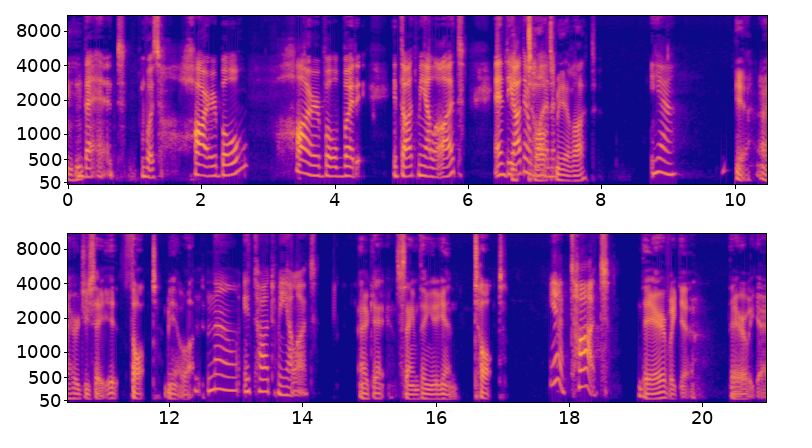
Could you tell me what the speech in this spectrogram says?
Mhm. that was horrible, horrible, but it taught me a lot. And the it other taught one, taught me a lot. yeah, Yeah, I heard you say it taught me a lot. no, it taught me a lot. Okay, same thing again. Taught. Yeah, taught. There we go. There we go.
